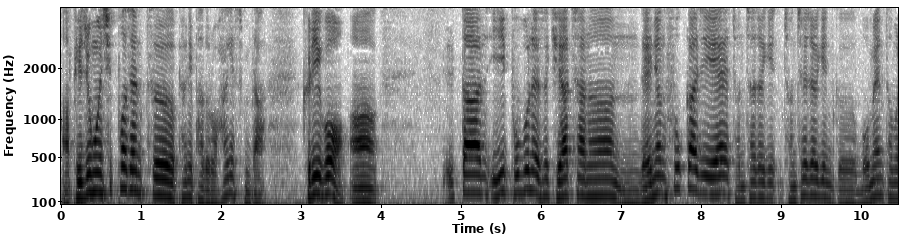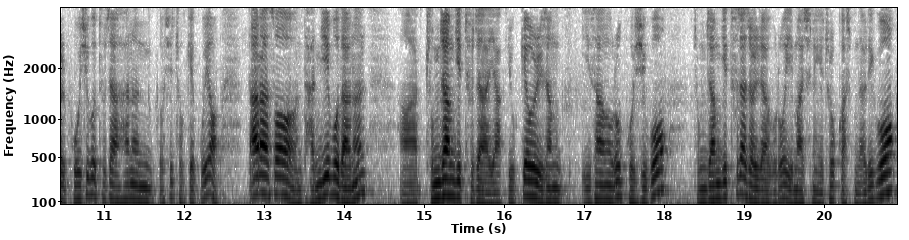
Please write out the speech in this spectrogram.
어, 비중은 10% 편입하도록 하겠습니다. 그리고 어, 일단 이 부분에서 기아차는 내년 후까지의 전차적인 전체적인 그 모멘텀을 보시고 투자하는 것이 좋겠고요. 따라서 단기보다는 아, 중장기 투자 약 6개월 이상 이상으로 보시고 중장기 투자 전략으로 임하시는 게 좋을 것 같습니다. 그리고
